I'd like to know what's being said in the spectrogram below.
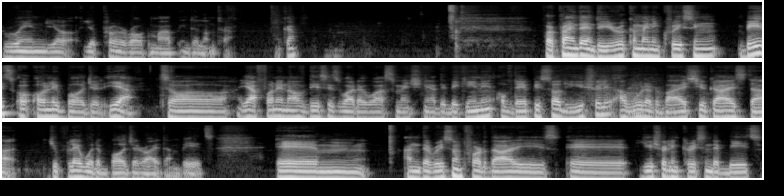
ruin your your pro roadmap in the long term okay? For prime then do you recommend increasing bids or only budget? Yeah so yeah, fun enough, this is what I was mentioning at the beginning of the episode. Usually, I would advise you guys that you play with a budget right and bids. Um, and the reason for that is uh, usually increasing the bids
